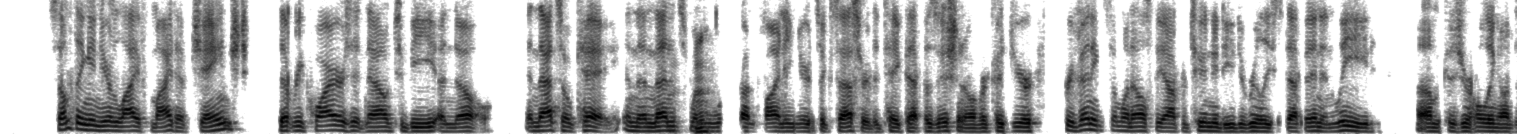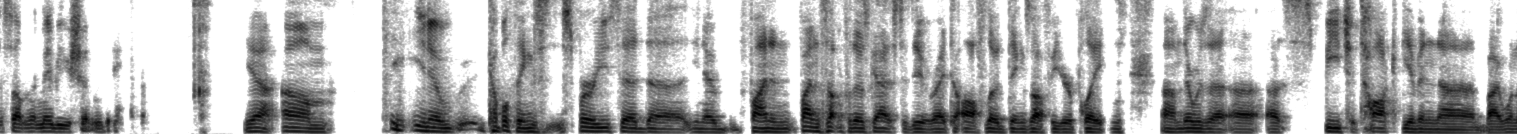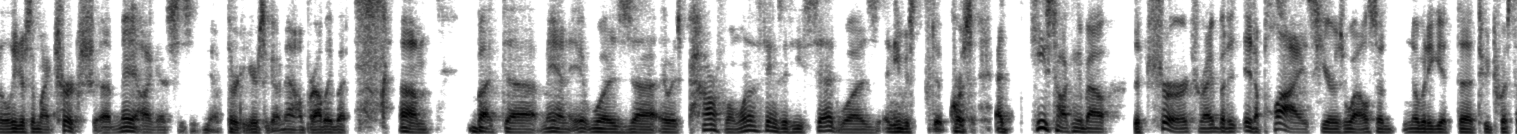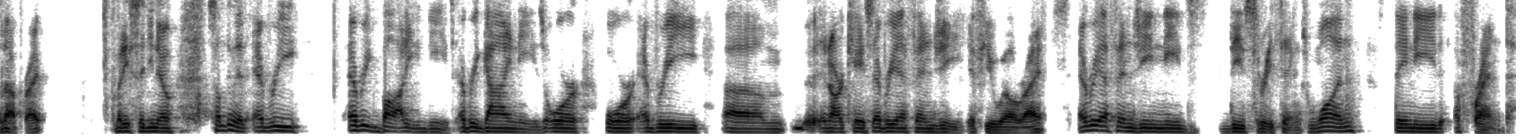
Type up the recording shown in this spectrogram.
Something in your life might have changed that requires it now to be a no. And that's okay. And then that's when mm-hmm. you work on finding your successor to take that position over because you're preventing someone else the opportunity to really step in and lead because um, you're holding on to something that maybe you shouldn't be. Yeah. Um, you know, a couple things. Spur, you said, uh, you know, finding finding something for those guys to do, right, to offload things off of your plate. And um, there was a, a, a, speech, a talk given uh, by one of the leaders of my church, uh, may I guess, you know, thirty years ago now, probably, but. Um, but uh, man, it was uh, it was powerful. And one of the things that he said was, and he was, of course, at, he's talking about the church, right? But it, it applies here as well, so nobody get uh, too twisted up, right? But he said, you know, something that every everybody needs, every guy needs, or or every um, in our case, every FNG, if you will, right? Every FNG needs these three things. One, they need a friend,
